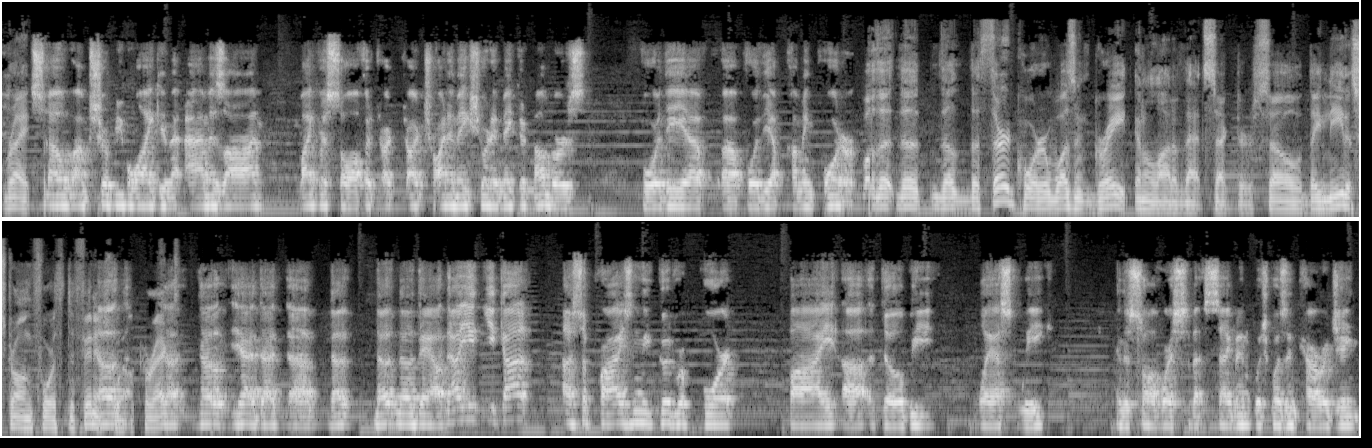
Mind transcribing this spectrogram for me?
Right. So I'm sure people like Amazon, Microsoft are, are, are trying to make sure they make their numbers for the uh, uh, for the upcoming quarter. Well, the, the the the third quarter wasn't great in a lot of that sector, so they need a strong fourth to finish no, well. Correct? no, yeah, that uh, no, no, no doubt. Now you, you got a surprisingly good report by uh, Adobe last week in the software segment, which was encouraging.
